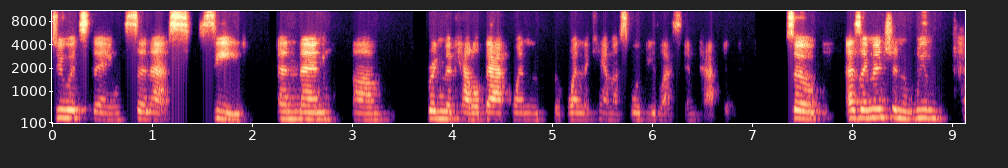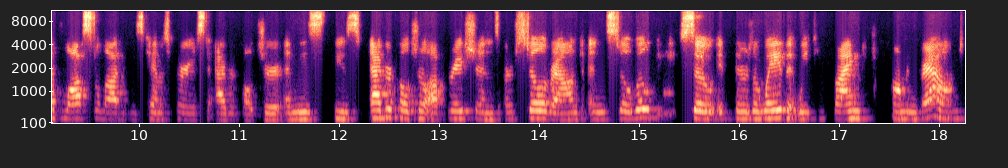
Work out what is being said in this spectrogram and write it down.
do its thing, senesce, seed, and then um, bring the cattle back when, when the camas would be less impacted. So as I mentioned, we have lost a lot of these camas prairies to agriculture and these, these agricultural operations are still around and still will be. So if there's a way that we can find common ground,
